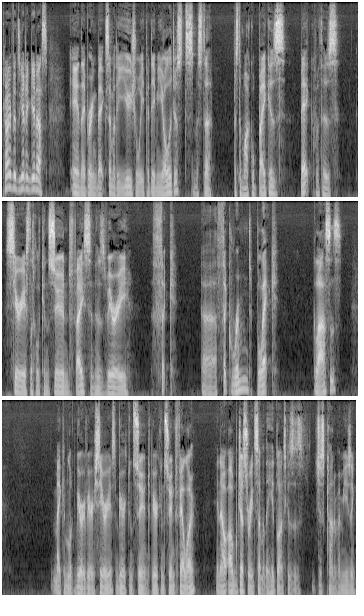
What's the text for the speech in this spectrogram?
COVID's going to get us. And they bring back some of the usual epidemiologists. Mr. Mr. Michael Baker's back with his serious little concerned face and his very thick, uh, thick rimmed black glasses. Make him look very, very serious and very concerned, very concerned fellow. And I'll, I'll just read some of the headlines because it's just kind of amusing.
